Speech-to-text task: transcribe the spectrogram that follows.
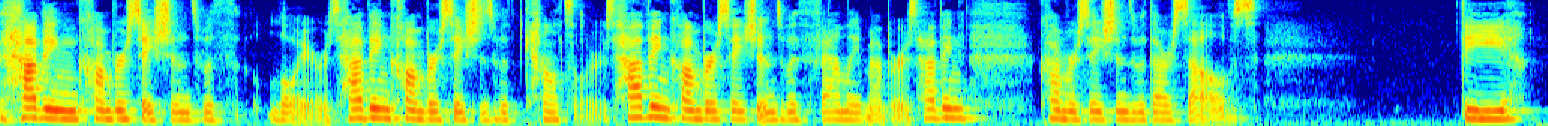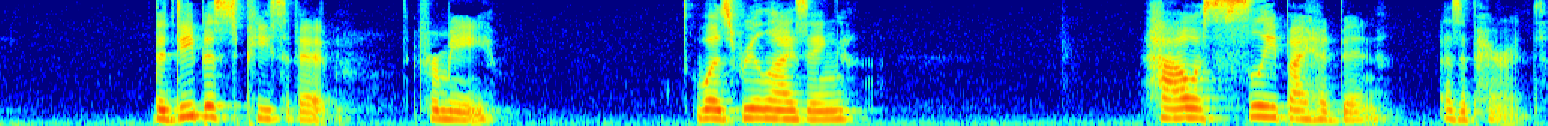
having conversations with lawyers, having conversations with counselors, having conversations with family members, having conversations with ourselves. The the deepest piece of it for me was realizing how asleep I had been as a parent.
